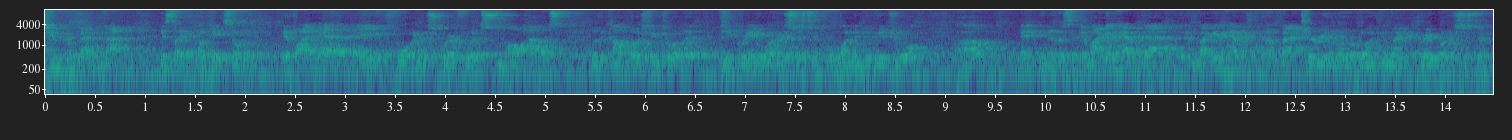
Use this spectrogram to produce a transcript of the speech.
too combative, not, it's like, okay, so if I had a 400 square foot small house with a composting toilet and a gray water system for one individual, um, and, you know, am I gonna have that, am I gonna have a bacterial load going through my gray water system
